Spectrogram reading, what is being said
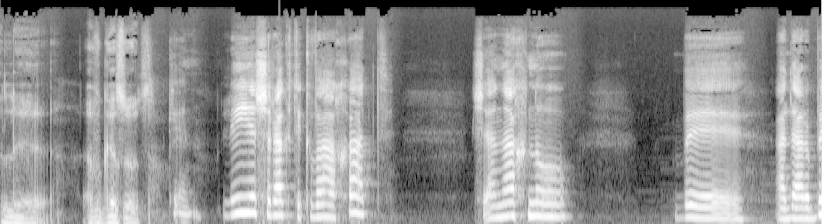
להפגזות. כן, לי יש רק תקווה אחת, שאנחנו באדר ב',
